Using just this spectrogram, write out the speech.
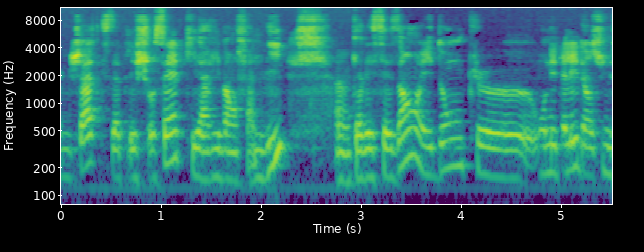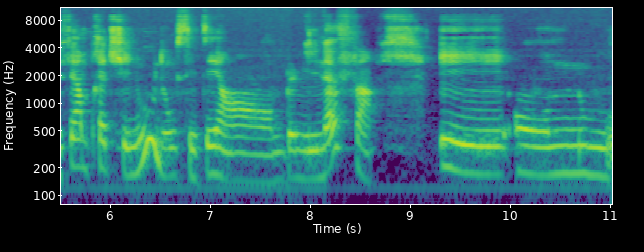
une chatte qui s'appelait Chaussette qui arrivait en fin de vie, euh, qui avait 16 ans et donc euh, on est allé dans une ferme près de chez nous, donc c'était en 2009 et on, nous,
